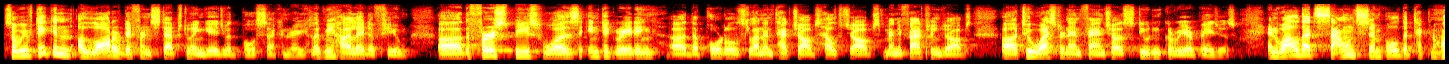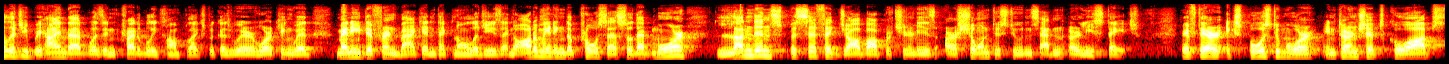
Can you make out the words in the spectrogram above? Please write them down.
So we've taken a lot of different steps to engage with post-secondary. Let me highlight a few. Uh, the first piece was integrating uh, the portals, London Tech Jobs, Health Jobs, Manufacturing Jobs, uh, to Western and Fanshawe student career pages. And while that sounds simple, the technology behind that was incredibly complex because we're working with many different back-end technologies and automating the process so that more London-specific job opportunities are shown to students at an early stage if they're exposed to more internships, co-ops,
